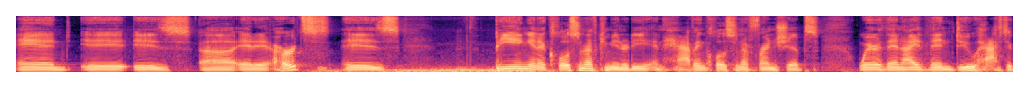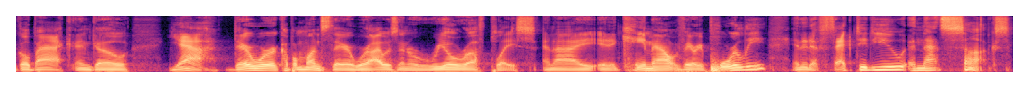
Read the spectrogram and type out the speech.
and it is uh, and it hurts is being in a close enough community and having close enough friendships where then I then do have to go back and go, yeah, there were a couple months there where I was in a real rough place and I and it came out very poorly and it affected you and that sucks.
